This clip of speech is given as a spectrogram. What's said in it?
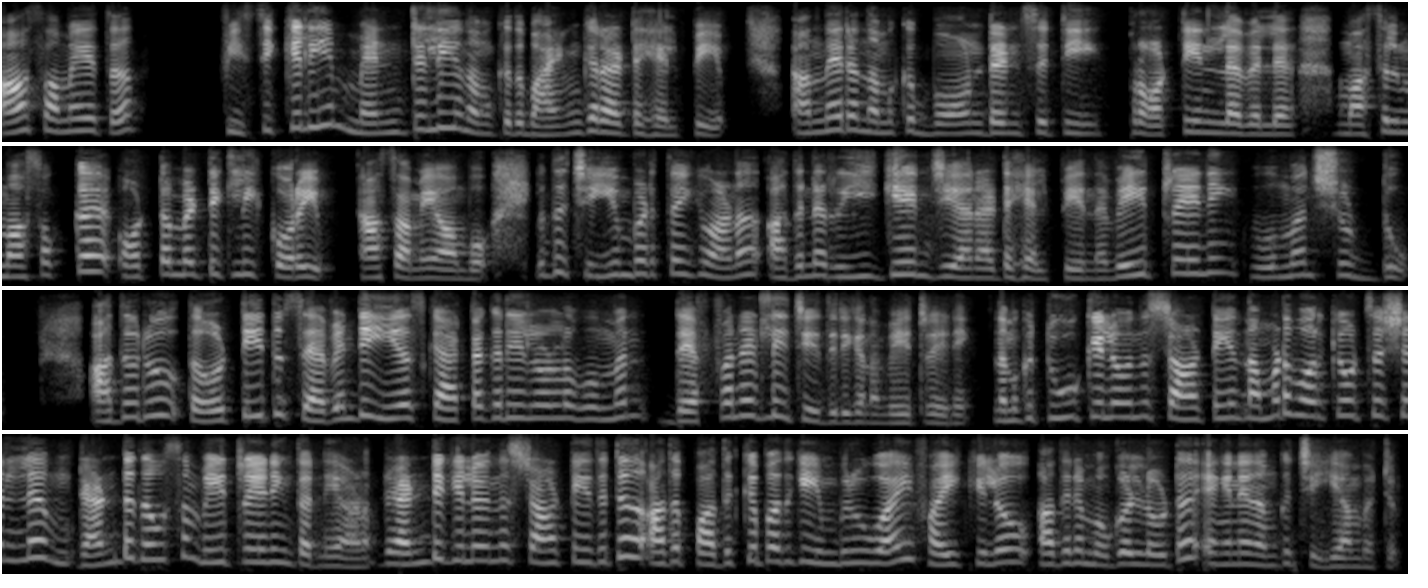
ആ സമയത്ത് ഫിസിക്കലിയും മെന്റലിയും നമുക്കിത് ഭയങ്കരമായിട്ട് ഹെൽപ്പ് ചെയ്യും. അന്നേരം നമുക്ക് bone density, protein level, muscle mass ഒക്കെ ഓട്ടോമാറ്റിക്കലി കുറയും ആ സമയമാകുമ്പോൾ. ഇത് ചെയ്യുമ്പോഴത്തേക്കുമാണ് അതിനെ റീഗെയിൻ ചെയ്യാനായിട്ട് ഹെൽപ്പ് ചെയ്യുന്നത്. Weight training woman should do. അതൊരു 30-70 ഇയേഴ്സ് കാറ്റഗറിയിലുള്ള വുമൻ ഡെഫിനറ്റ്ലി ചെയ്തിരിക്കണം വെയിറ്റ് ട്രെയിനിങ്. നമുക്ക് ടു കിലോ എന്ന് സ്റ്റാർട്ട് ചെയ്യും. നമ്മുടെ വർക്ക്ഔട്ട് സെഷനിൽ രണ്ട് ദിവസം വെയിറ്റ് ട്രെയിനിങ് തന്നെയാണ്. രണ്ട് കിലോ എന്ന് സ്റ്റാർട്ട് ചെയ്തിട്ട് അത് പതുക്കെ പതുക്കെ ഇമ്പ്രൂവ് ആയി ഫൈവ് കിലോ അതിന് മുകളിലോട്ട് എങ്ങനെ നമുക്ക് ചെയ്യാൻ പറ്റും.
